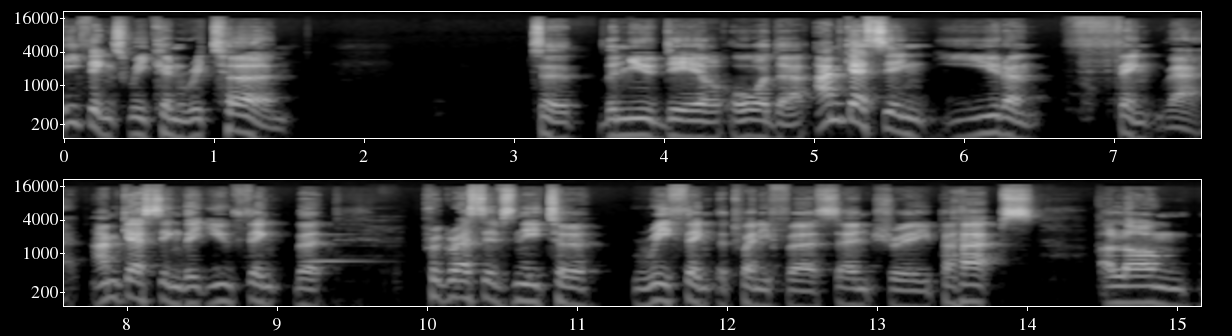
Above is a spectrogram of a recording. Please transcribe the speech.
he thinks we can return to the New Deal order. I'm guessing you don't think that. I'm guessing that you think that progressives need to rethink the 21st century, perhaps along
